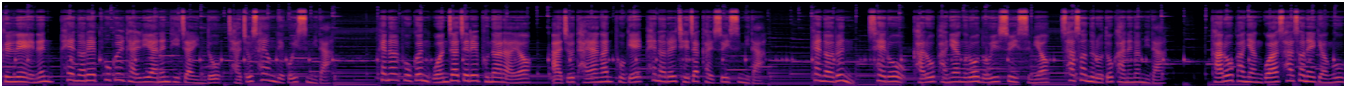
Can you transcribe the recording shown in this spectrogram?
근래에는 패널의 폭을 달리하는 디자인도 자주 사용되고 있습니다. 패널 폭은 원자재를 분할하여 아주 다양한 폭의 패널을 제작할 수 있습니다. 패널은 세로, 가로 방향으로 놓일 수 있으며 사선으로도 가능합니다. 가로 방향과 사선의 경우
